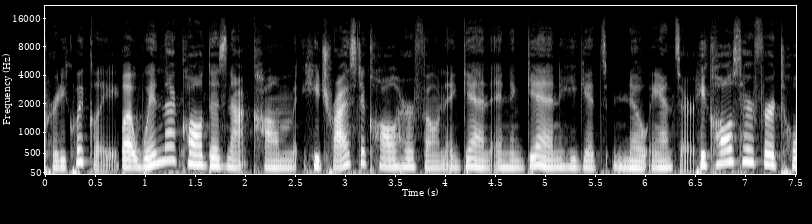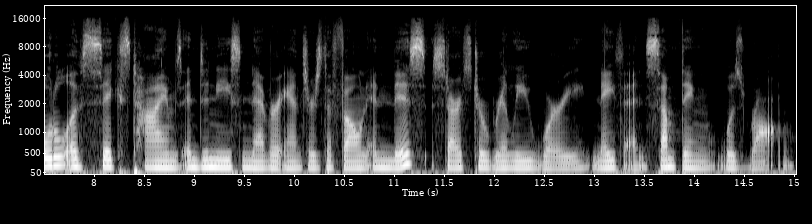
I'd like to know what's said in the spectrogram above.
pretty quickly. But when that call does not come, he tries to call her phone again, and again, he gets no answer. He calls her for a total of six times, and Denise never answers the phone, and this starts to really worry Nathan. Something was wrong.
